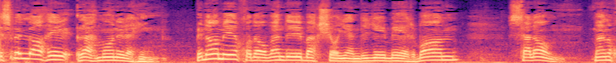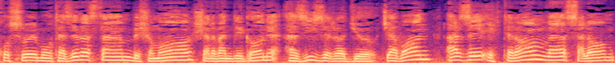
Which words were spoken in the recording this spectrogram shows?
بسم الله الرحمن الرحیم. به نام خداوند بخشاینده مهربان سلام. من خسرو معتزد هستم. به شما شنوندگان عزیز رادیو جوان عرض احترام و سلام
